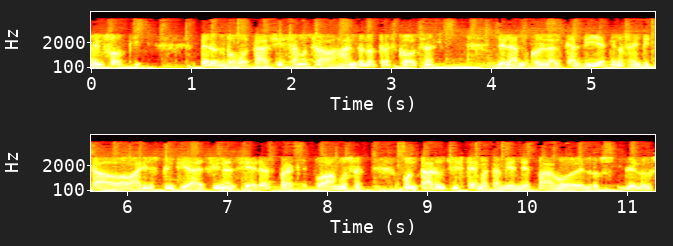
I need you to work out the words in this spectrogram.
enfoque. Pero en Bogotá sí estamos trabajando en otras cosas de la, con la alcaldía que nos ha invitado a varias entidades financieras para que podamos eh, montar un sistema también de pago de los, de los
